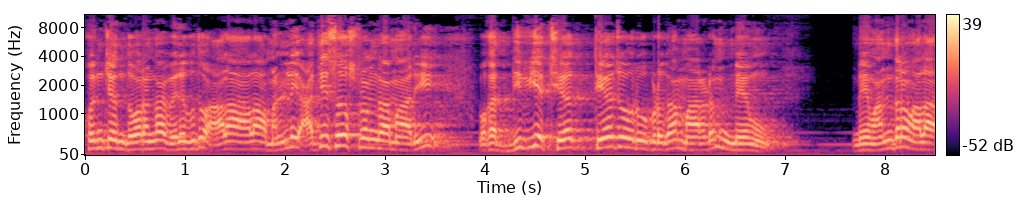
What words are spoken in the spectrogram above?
కొంచెం దూరంగా వెలుగుతూ అలా అలా మళ్ళీ అతి సూక్ష్మంగా మారి ఒక దివ్య తేజో రూపుడుగా మారడం మేము మేమందరం అలా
